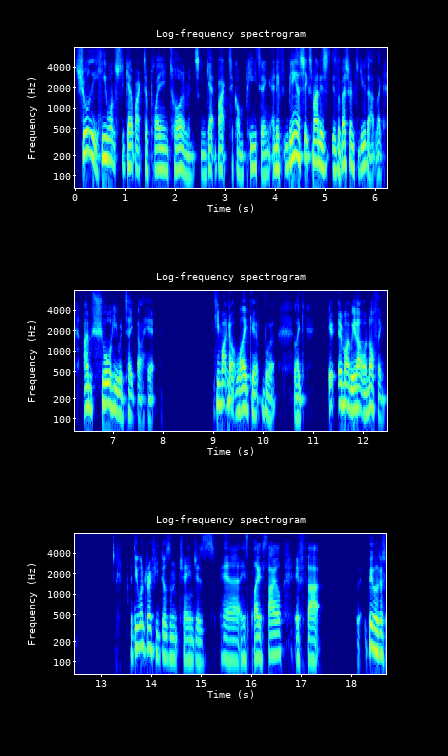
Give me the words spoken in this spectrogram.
surely he wants to get back to playing tournaments and get back to competing. And if being a six man is, is the best way to do that, like, I'm sure he would take that hit. He might not like it, but like, it, it might be that or nothing. I do wonder if he doesn't change his uh, his play style. If that people just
